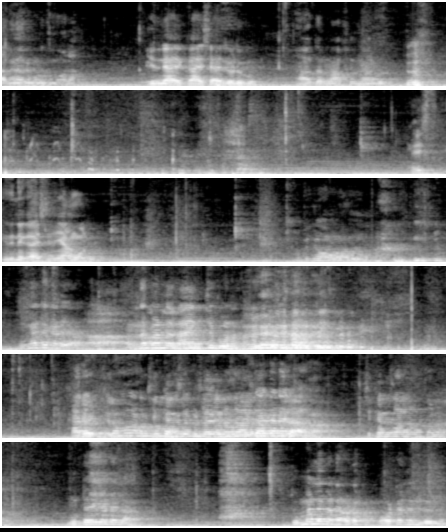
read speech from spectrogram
അതിനാരും കൊടുക്കുന്ന പറ ഇതിനായി കാശ് ആര് കൊടുക്കും? അത് മാഫി മാലും ഇതിന്റെ കാശ് ഞാൻ കൊടുക്കും. പിന്നെ ഓർമ്മ വന്നു? നിങ്ങളുടെ കടയാ? എന്നാ വേണ്ട ഞാൻ എനിക്ക് പോണു. ചിക്കൻ സാധനം മുട്ടായി കടയിലാ. തുമ്മല്ല കട അവിടെ ഹോട്ടലുണ്ടെന്ന്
